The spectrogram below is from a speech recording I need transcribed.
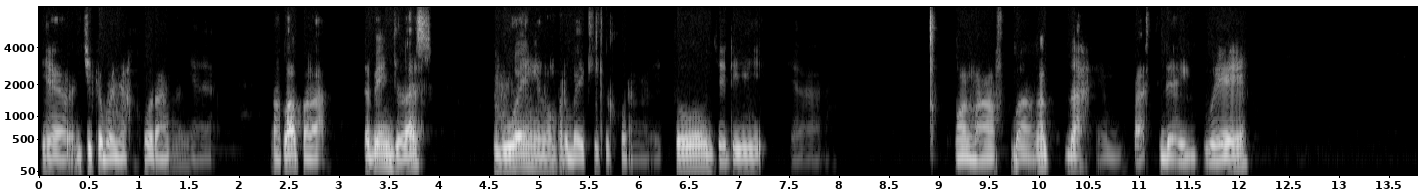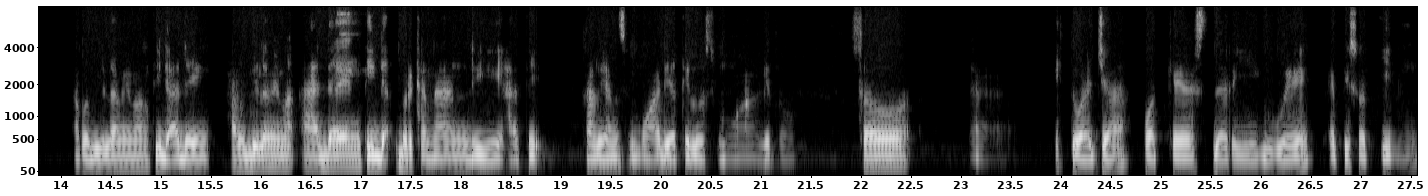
ya jika banyak kekurangan ya nggak apa-apa lah. Tapi yang jelas gue ingin memperbaiki kekurangan itu jadi ya mohon maaf banget dah yang pasti dari gue. Apabila memang tidak ada yang apabila memang ada yang tidak berkenan di hati kalian semua, di hati lu semua gitu. So, nah, itu aja podcast dari gue episode ini.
